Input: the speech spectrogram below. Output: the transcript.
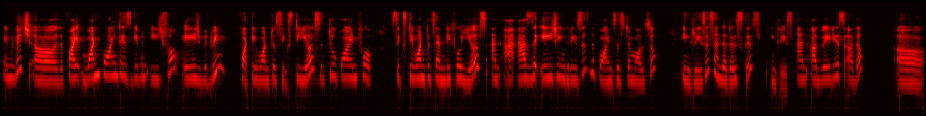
in which uh, the five, one point is given each for age between 41 to 60 years, two point for 61 to 74 years. And as the age increases, the point system also increases and the risk is increased. And various other uh,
